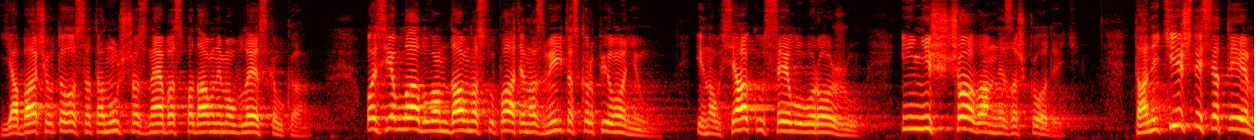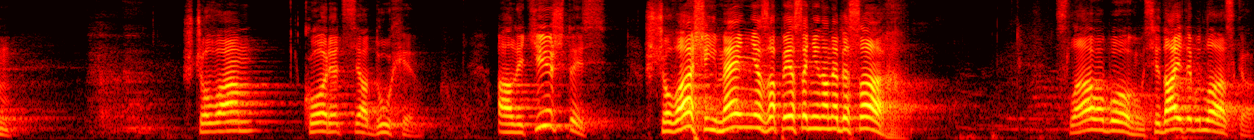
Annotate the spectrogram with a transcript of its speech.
Я бачив того сатану, що з неба спадав, немов блискавка. Ось я владу вам дав наступати на змій та скорпіонів, і на всяку силу ворожу, і ніщо вам не зашкодить. Та не тіштеся тим, що вам коряться духи, але тіштесь, що ваші імення записані на небесах. Слава Богу! Сідайте, будь ласка.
